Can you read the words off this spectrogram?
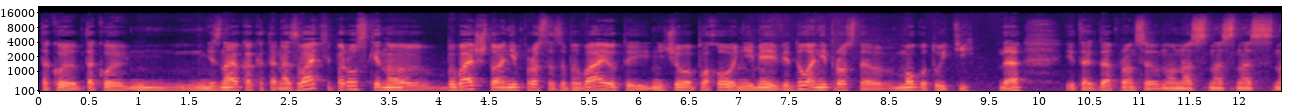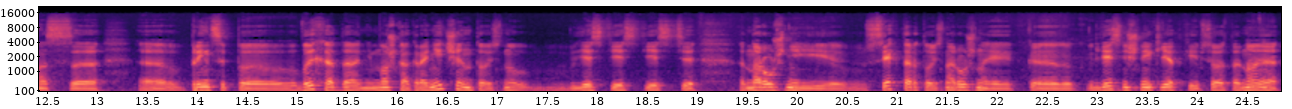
такой, такой, не знаю, как это назвать по-русски, но бывает, что они просто забывают и ничего плохого не имея в виду, они просто могут уйти да, и тогда просто ну, у нас, нас, нас, нас э, э принцип э, выхода немножко ограничен, то есть, ну, есть, есть, есть наружный сектор, то есть наружные э, лестничные клетки и все остальное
